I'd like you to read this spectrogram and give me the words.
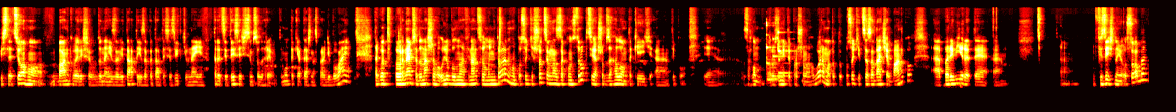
Після цього банк вирішив до неї завітати і запитатися, звідки в неї 30 тисяч 700 гривень. Тому таке теж насправді буває. Так, от повернемося до нашого улюбленого фінансового моніторингу. По суті, що це в нас за конструкція, щоб загалом такий, е, типу. Е, Загалом розуміти, про що ми говоримо. Тобто, по суті, це задача банку е, перевірити е, е, фізичної особи,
